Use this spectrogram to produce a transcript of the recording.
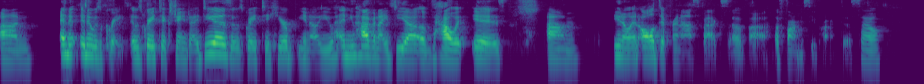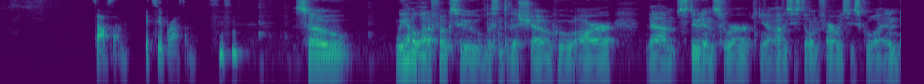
Um, and it, and it was great. It was great to exchange ideas. It was great to hear, you know, you and you have an idea of how it is, um, you know, in all different aspects of uh, of pharmacy practice. So it's awesome. It's super awesome. so we have a lot of folks who listen to this show who are um, students who are you know obviously still in pharmacy school and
